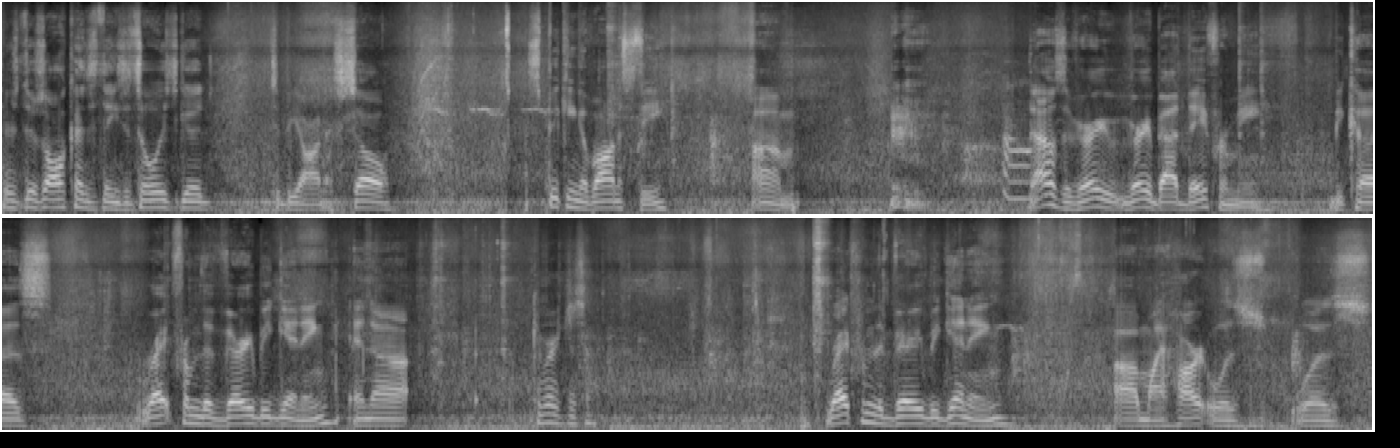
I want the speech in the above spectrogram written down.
there's there's all kinds of things. It's always good to be honest. So, speaking of honesty, um, that was a very very bad day for me because right from the very beginning, and uh, come here, just right from the very beginning, uh, my heart was was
